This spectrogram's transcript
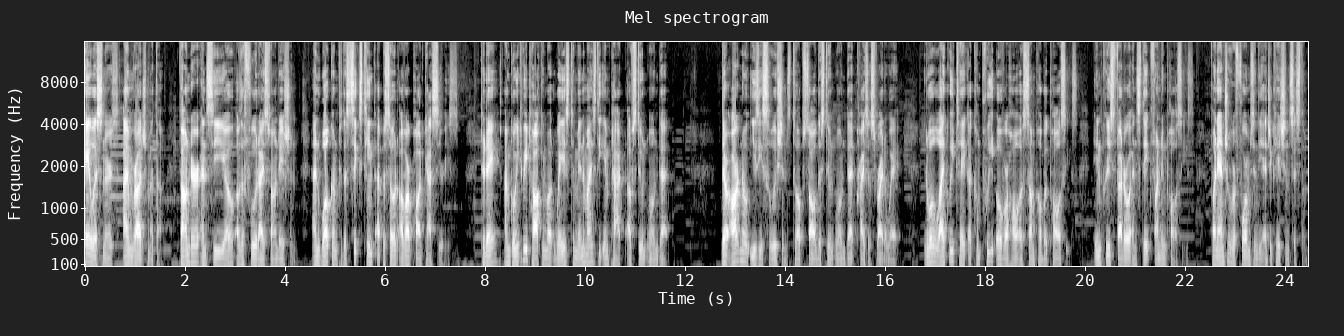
Hey listeners, I'm Raj Mehta, founder and CEO of the Fluid Ice Foundation, and welcome to the 16th episode of our podcast series. Today, I'm going to be talking about ways to minimize the impact of student loan debt. There are no easy solutions to help solve the student loan debt crisis right away. It will likely take a complete overhaul of some public policies, increased federal and state funding policies, financial reforms in the education system,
